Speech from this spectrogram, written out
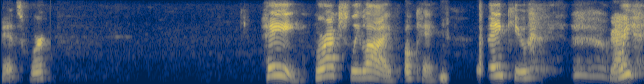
It's work. Hey, we're actually live. Okay. Thank you. Right. We,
